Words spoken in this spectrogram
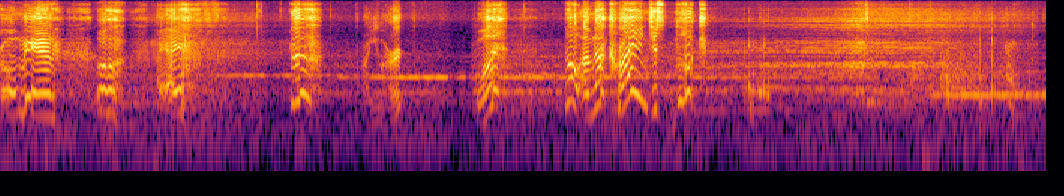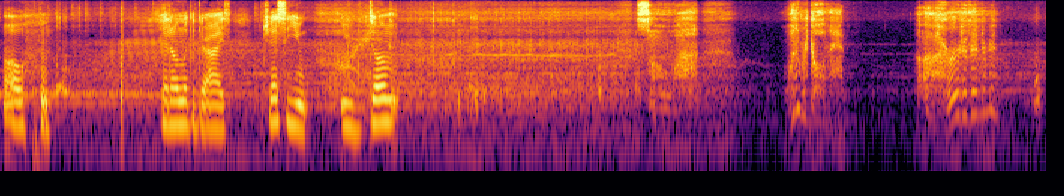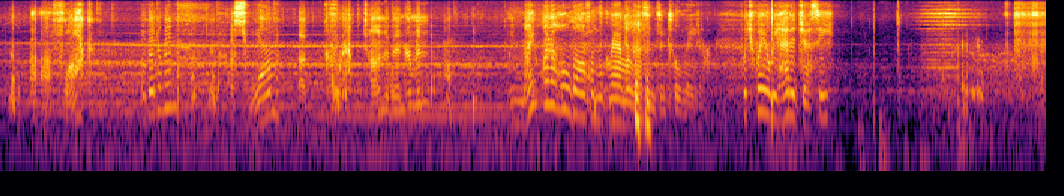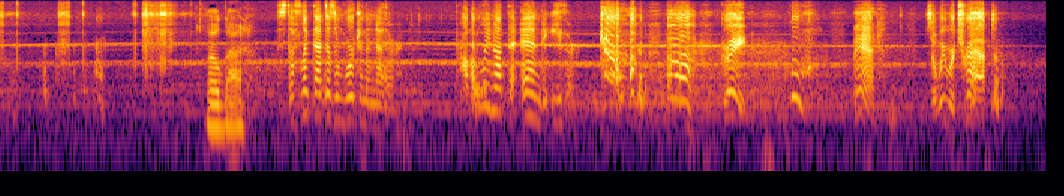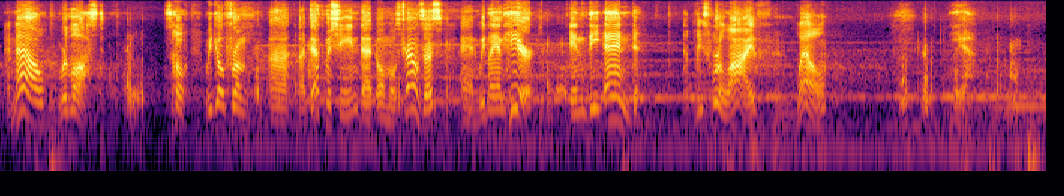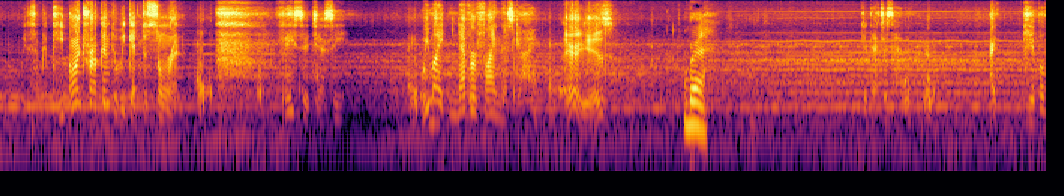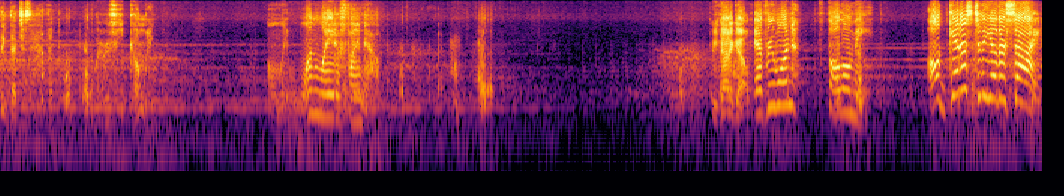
Oh, man. Oh, I, I... Are you hurt? What? No, I'm not crying. Just look. Oh. yeah, don't look at their eyes. Jesse, you, you dumb. Oh god. Stuff like that doesn't work in the nether. Probably not the end either. ah, great. Whew. Man, so we were trapped, and now we're lost. So we go from uh, a death machine that almost drowns us, and we land here, in the end. At least we're alive, and well. Yeah. We just have to keep on trucking till we get to Soren. Face it, Jesse. We might never find this guy. There he is. Bruh. Did that just happen? I can't believe that just happened. Where is he going? Only one way to find out. We gotta go. Everyone, follow me. I'll get us to the other side.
